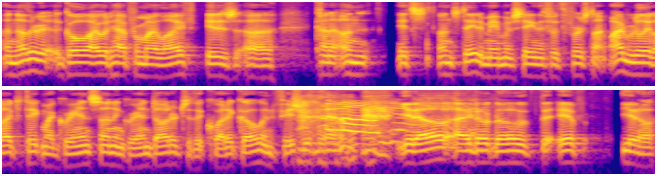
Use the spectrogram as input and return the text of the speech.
another goal i would have for my life is uh, kind of un, it's unstated. Maybe I'm stating this for the first time. I'd really like to take my grandson and granddaughter to the Quetico and fish with them. oh, yeah. You know, I don't know if you know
